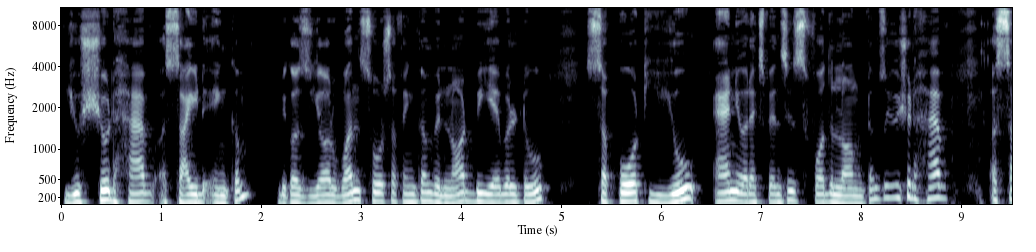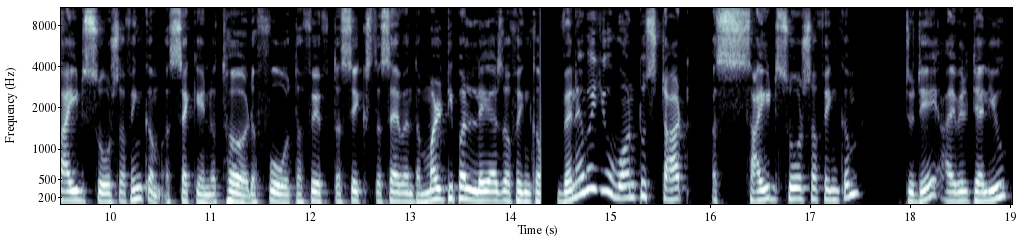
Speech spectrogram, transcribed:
you should have a side income because your one source of income will not be able to support you and your expenses for the long term. So you should have a side source of income a second a third a fourth a fifth a sixth a seventh a multiple layers of income. Whenever you want to start a side source of income today i will tell you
